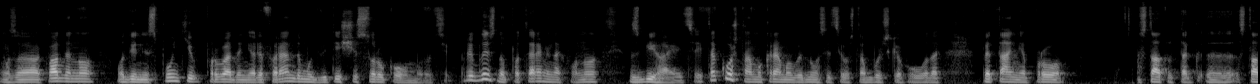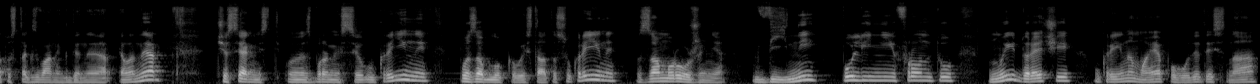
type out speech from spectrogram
закладено один із пунктів проведення референдуму у 2040 році. Приблизно по термінах воно збігається. І також там окремо відноситься у стамбульських угодах питання про статус так, е, статус так званих ДНР ЛНР, чисельність е, Збройних сил України, позаблоковий статус України, замороження війни по лінії фронту. Ну і, до речі, Україна має погодитись на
